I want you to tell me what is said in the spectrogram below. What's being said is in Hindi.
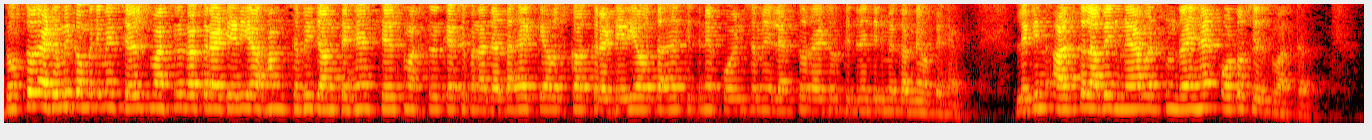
दोस्तों एटोमिक कंपनी में सेल्स मास्टर का क्राइटेरिया हम सभी जानते हैं। सेल्स मास्टर कैसे बना जाता है, क्या उसका क्राइटेरिया होता है, कितने पॉइंट्स हमें लेफ़्ट और राइट और कितने दिन में करने होते हैं। लेकिन आजकल आप एक नया वर्ड सुन रहे हैं auto sales master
